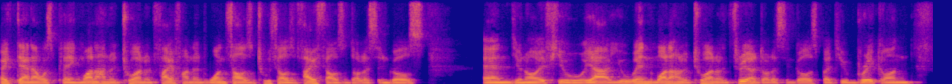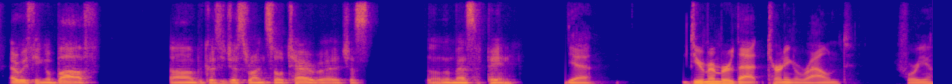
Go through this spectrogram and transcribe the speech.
back then i was playing 100 200 500 1000 2000 5000 dollar sit and goes. And you know if you yeah you win 100 200 300 dollar sit and goes but you break on everything above uh, because you just run so terrible it's just a massive pain Yeah. Do you remember that turning around for you?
